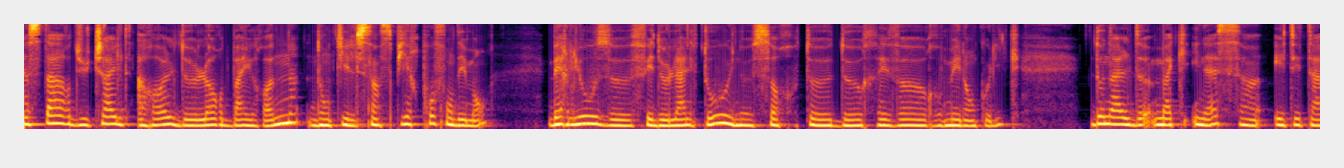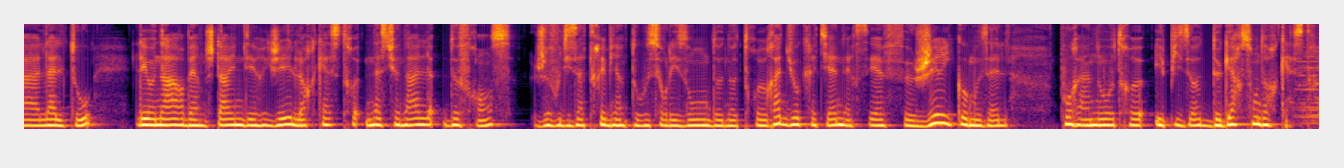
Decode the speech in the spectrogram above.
L'instar du Child Harold de Lord Byron, dont il s'inspire profondément, Berlioz fait de l'alto une sorte de rêveur mélancolique. Donald McInnes était à l'alto. Léonard Bernstein dirigeait l'Orchestre national de France. Je vous dis à très bientôt sur les ondes de notre radio chrétienne RCF Jéricho Moselle pour un autre épisode de Garçons d'orchestre.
